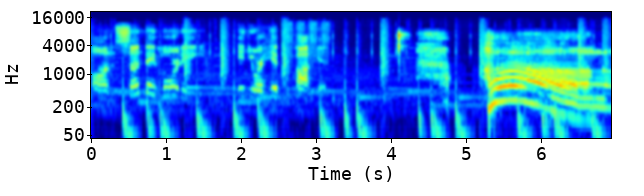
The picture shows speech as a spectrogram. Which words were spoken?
on Sunday morning in your hip pocket. Huh.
